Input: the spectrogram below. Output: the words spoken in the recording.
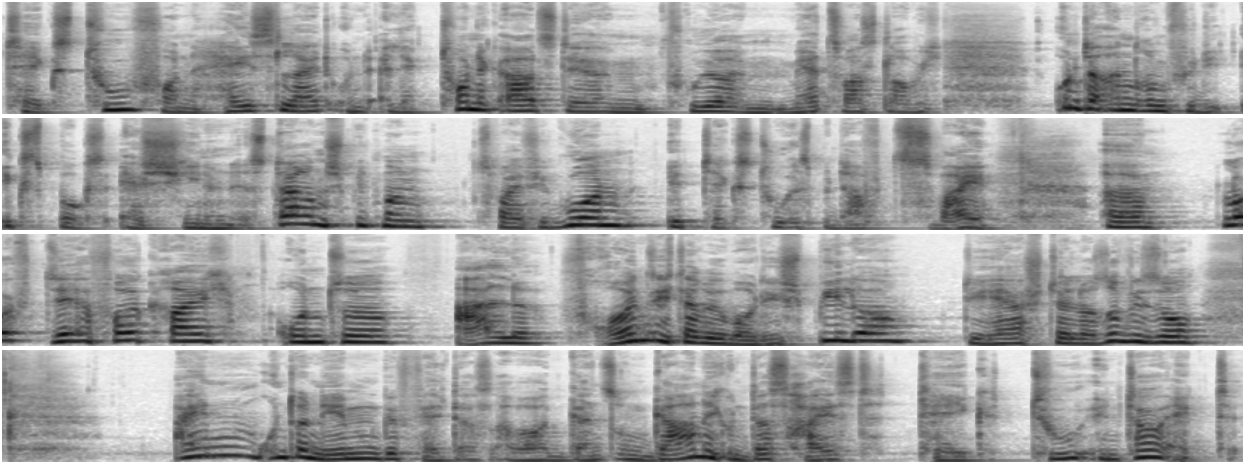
Takes Two von Hazelight und Electronic Arts, der im Frühjahr, im März war es glaube ich, unter anderem für die Xbox erschienen ist. Darin spielt man zwei Figuren. It Takes Two, es bedarf zwei. Äh, läuft sehr erfolgreich und äh, alle freuen sich darüber. Die Spieler, die Hersteller sowieso. Einem Unternehmen gefällt das aber ganz und gar nicht und das heißt Take-Two Interactive.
